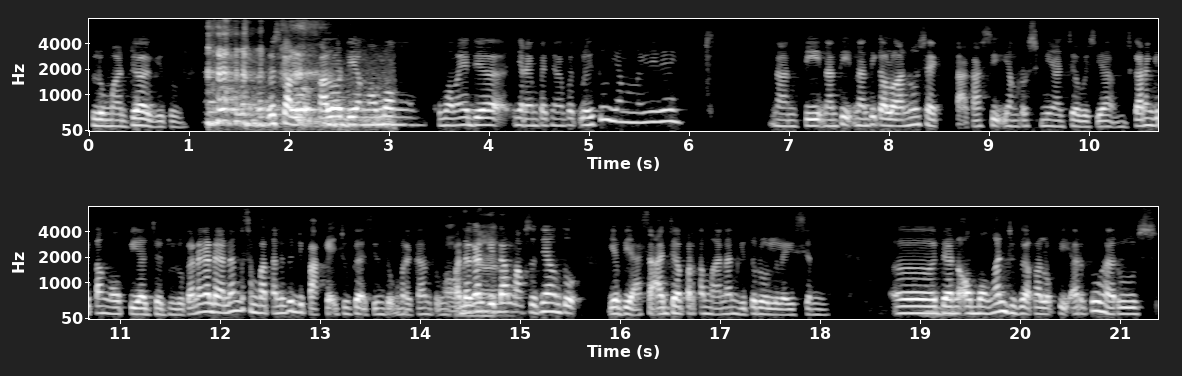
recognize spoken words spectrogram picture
belum ada gitu. Terus kalau kalau dia ngomong, umpamanya dia nyerempet nyerempet, lo itu yang ini nih nanti nanti nanti kalau anu saya tak kasih yang resmi aja wis ya. Sekarang kita ngopi aja dulu. Karena kadang-kadang kesempatan itu dipakai juga sih untuk mereka untuk oh, padahal kan kita maksudnya untuk ya biasa aja pertemanan gitu relation. Uh, dan omongan juga kalau PR tuh harus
